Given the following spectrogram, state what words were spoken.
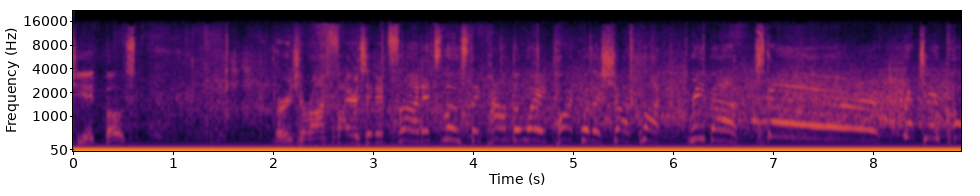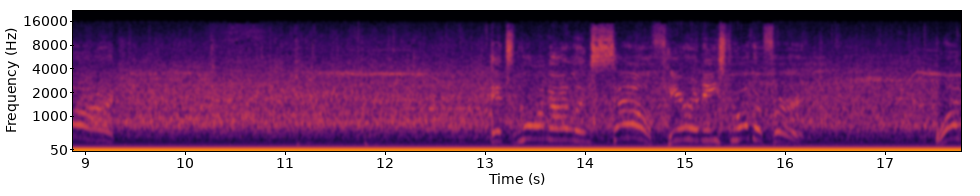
initiate both. Bergeron fires it in front. It's loose. They pound away. Park with a shot block. Rebound. Score! Richard Park! It's Long Island South here in East Rutherford. One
